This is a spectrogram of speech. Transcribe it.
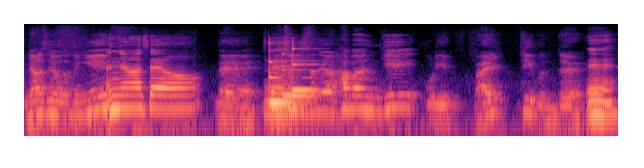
안녕하세요 선생님. 안녕하세요. 네. 네. 2024년 하반기 우리 말띠 분들 예.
